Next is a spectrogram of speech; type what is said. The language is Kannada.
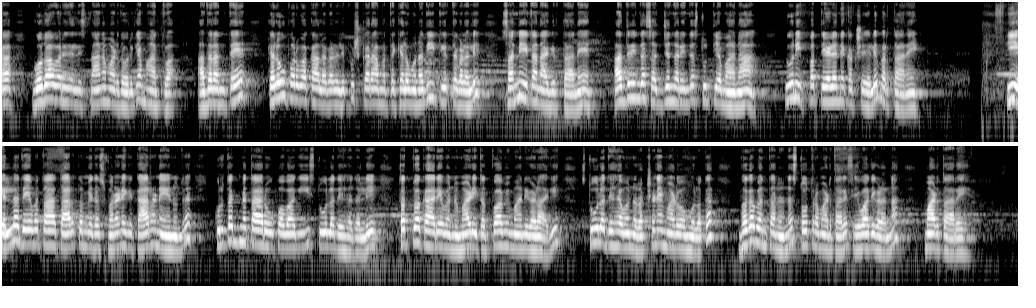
ಗೋದಾವರಿಯಲ್ಲಿ ಸ್ನಾನ ಮಾಡಿದವರಿಗೆ ಮಹತ್ವ. ಅದರಂತೆ ಕೆಲವು ಪರ್ವಕಾಲಗಳಲ್ಲಿ ಪುಷ್ಕರ ಮತ್ತು ಕೆಲವು ನದಿ ತೀರ್ಥಗಳಲ್ಲಿ ಸನ್ನಿಹಿತನಾಗಿರ್ತಾನೆ. ಆದ್ದರಿಂದ ಸಜ್ಜನರಿಂದ ಸ್ತುತ್ಯಮಾನ. ಇವನು ಇಪ್ಪತ್ತೇಳನೇ ಕಕ್ಷೆಯಲ್ಲಿ ಬರ್ತಾನೆ. ಈ ಎಲ್ಲ ದೇವತಾ ತಾರತಮ್ಯದ ಸ್ಮರಣೆಗೆ ಕಾರಣ ಏನು ಅಂದರೆ ಕೃತಜ್ಞತಾರೂಪವಾಗಿ ಈ ಸ್ಥೂಲ ದೇಹದಲ್ಲಿ ತತ್ವ ಕಾರ್ಯವನ್ನು ಮಾಡಿ ತತ್ವಾಭಿಮಾನಿಗಳಾಗಿ ಸ್ಥೂಲ ದೇಹವನ್ನು ರಕ್ಷಣೆ ಮಾಡುವ ಮೂಲಕ ಭಗವಂತನನ್ನು ಸ್ತೋತ್ರ ಮಾಡ್ತಾರೆ, ಸೇವಾದಿಗಳನ್ನು ಮಾಡ್ತಾರೆ.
